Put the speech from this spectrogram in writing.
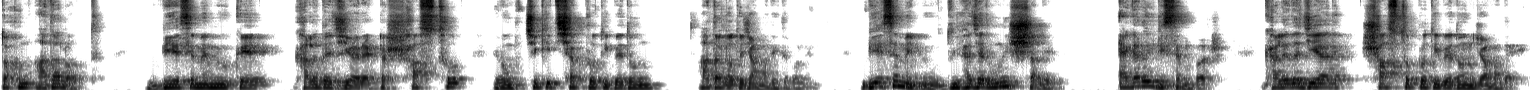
তখন আদালত বিএসএমএমইউকে খালেদা জিয়ার একটা স্বাস্থ্য এবং চিকিৎসা প্রতিবেদন আদালতে জমা দিতে বলেন। বিএসএমএমইউ দুই হাজার উনিশ সালের এগারোই ডিসেম্বর খালেদা জিয়ার স্বাস্থ্য প্রতিবেদন জমা দেয়।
